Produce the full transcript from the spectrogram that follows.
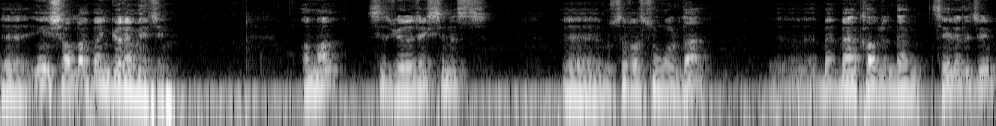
E, inşallah ben göremeyeceğim. Ama siz göreceksiniz. E, Mustafa Sungur'da ben, ben kabrinden seyredeceğim,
